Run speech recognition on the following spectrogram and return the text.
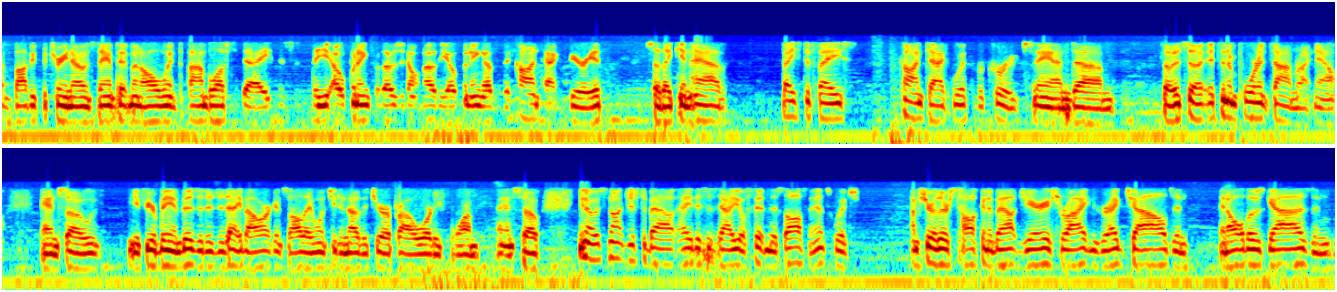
and Bobby Petrino and Sam Pittman all went to Pine Bluff today. This is the opening for those who don't know the opening of the contact period, so they can have face-to-face contact with recruits, and um, so it's a it's an important time right now. And so if you're being visited today by Arkansas, they want you to know that you're a priority for them. And so, you know, it's not just about hey, this is how you'll fit in this offense, which I'm sure there's talking about Jarius Wright and Greg Childs and and all those guys and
